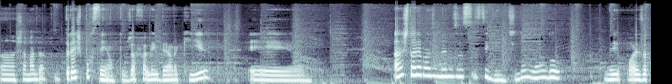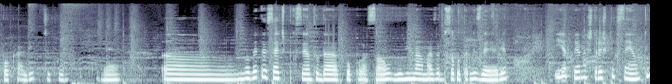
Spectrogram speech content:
uh, chamada 3%. Já falei dela aqui. É... A história é mais ou menos o seguinte: no mundo meio pós-apocalíptico, né? Uh, 97% da população vive na mais absoluta miséria e apenas 3%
